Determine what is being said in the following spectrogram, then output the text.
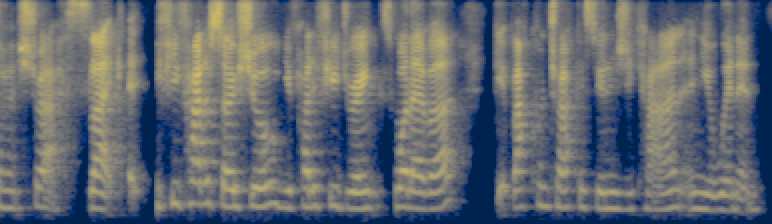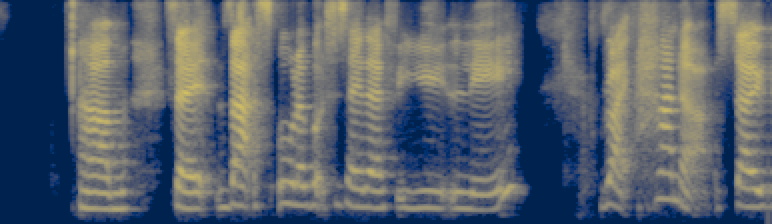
don't stress. Like if you've had a social, you've had a few drinks, whatever, get back on track as soon as you can and you're winning. Um, so that's all I've got to say there for you, Lee. Right, Hannah. So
